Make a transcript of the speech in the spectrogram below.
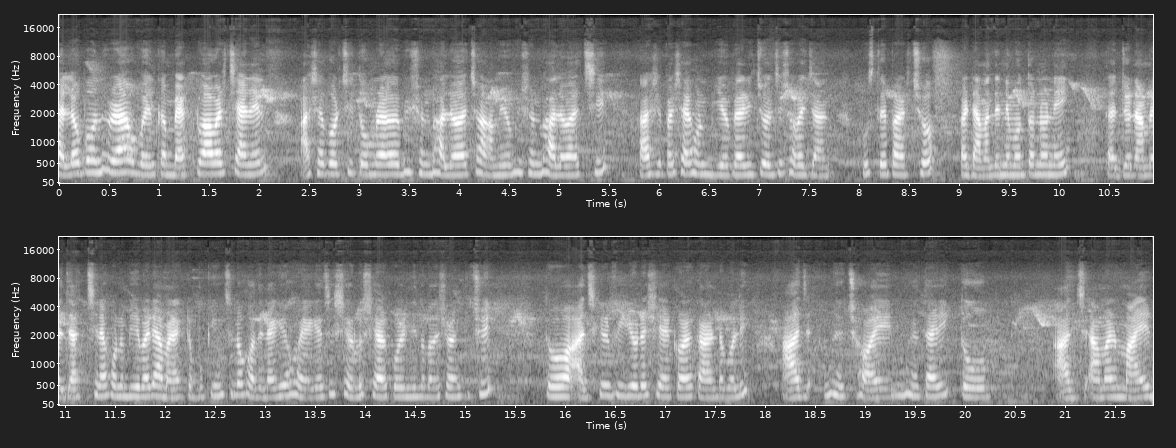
হ্যালো বন্ধুরা welcome back to our channel আশা করছি তোমরা ভীষণ ভালো আছো, আমিও ভীষণ ভালো আছি। আশেপাশে এখন বিয়ে বাড়ি চলছে, সবাই জান, বুঝতে পারছ বাট আমাদের নেমন্তন্ন নেই, তার জন্য আমরা যাচ্ছি না কোনো বিয়ে বাড়ি। আমার একটা বুকিং ছিল, কদিন আগে হয়ে গেছে, সেগুলো শেয়ার করিনি তোমাদের সঙ্গে কিছুই। তো আজকের ভিডিওটা শেয়ার করার কারণটা বলি, আজ ছয় তারিখ, তো আজ আমার মায়ের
